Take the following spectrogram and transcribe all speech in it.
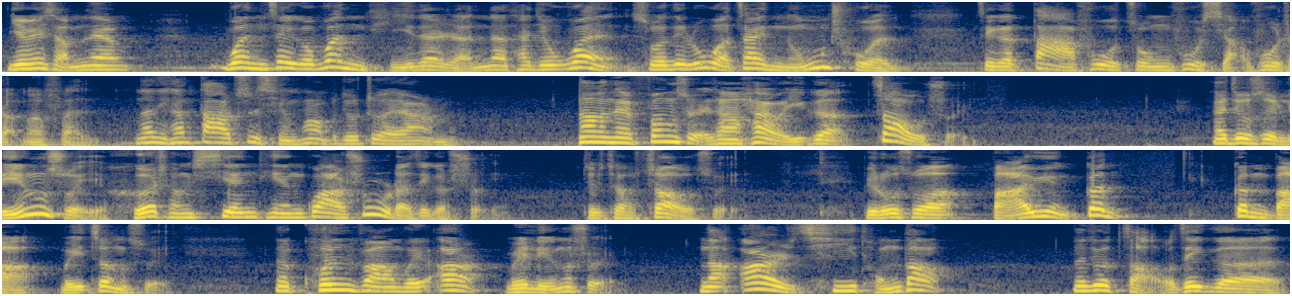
因为什么呢？问这个问题的人呢，他就问说的：如果在农村，这个大富、中富、小富怎么分？那你看大致情况不就这样吗？那么呢，风水上还有一个造水，那就是灵水合成先天卦数的这个水，就叫造水。比如说八运艮，艮八为正水。那坤方为二为零水，那二七同道，那就找这个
